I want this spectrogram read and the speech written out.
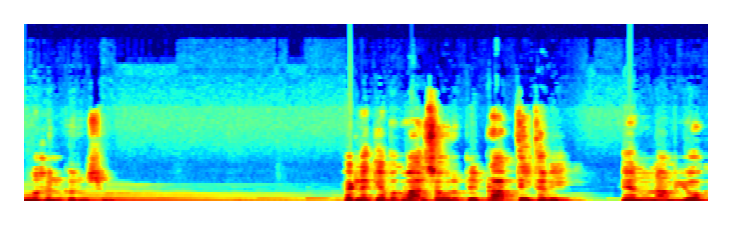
વહન કરું છું. એટલે કે ભગવાન સ્વરૂપની પ્રાપ્તિ થવી એનું નામ યોગ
